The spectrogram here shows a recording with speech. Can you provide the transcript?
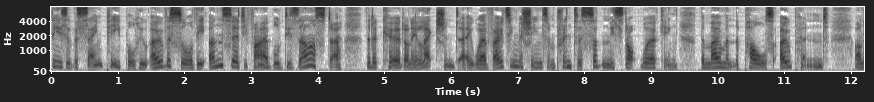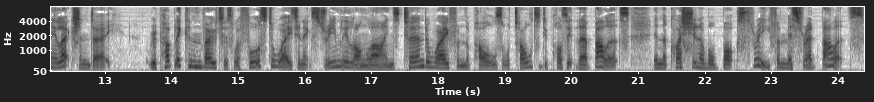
These are the same people who oversaw the uncertifiable disaster that occurred on election day, where voting machines and printers suddenly stopped working the moment the polls opened on election day. Republican voters were forced to wait in extremely long lines, turned away from the polls, or told to deposit their ballots in the questionable Box 3 for misread ballots.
